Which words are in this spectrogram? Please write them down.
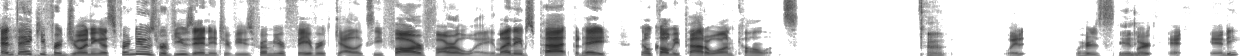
and thank you for joining us for news, reviews, and interviews from your favorite galaxy far, far away. My name's Pat, but hey, don't call me Padawan Collins. Uh, Wait, where's Andy? where A- Andy?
